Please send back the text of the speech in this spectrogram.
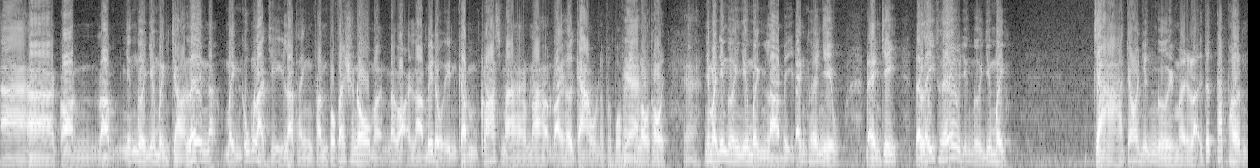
À. à, còn là những người như mình trở lên đó mình cũng là chỉ là thành phần professional mà nó gọi là middle income class mà là loại hơi cao là professional Yeah. thôi Yeah. nhưng mà những người như mình là bị đánh thuế nhiều để làm chi để lấy thuế của những người như mình trả cho những người mà lợi tức thấp hơn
